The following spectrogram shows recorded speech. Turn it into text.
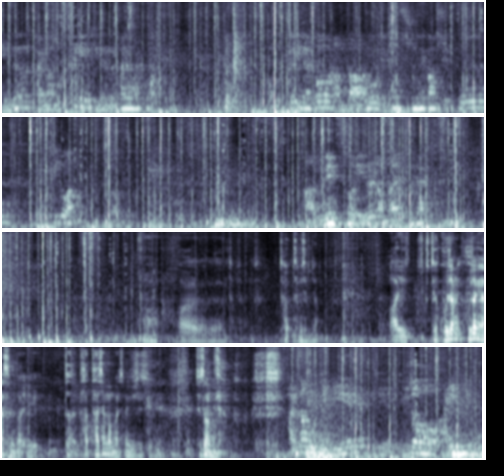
있는 Dynamo Stream 기능을 사용할 것 같아요. 어, stream에서 Lambda로 이제 consume 해가지고 네, 필요한 그런 뭐 아, 이벤트 처리를 람다에서 처리할 것 같습니 잠시만요. 저, 잠시만요. 아, 이, 제가 고장 고장이 났습니다. 다, 다, 다시 한번 말씀해 주실 수 있나요? 죄송합니다. DB의 이제 유저 아이디로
